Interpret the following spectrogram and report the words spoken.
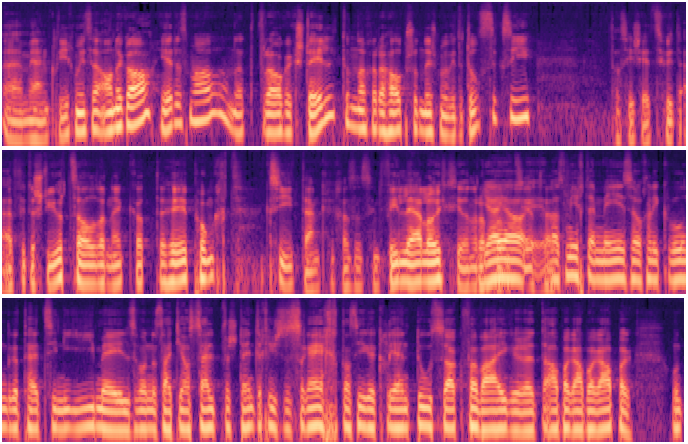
Äh, wir haben gleich müssen angehen, jedes Mal, und hat die Frage gestellt und nach einer halben Stunde ist man wieder draußen. Das ist jetzt für, auch für den Steuerzahler nicht gerade der Höhepunkt gewesen, denke ich. Also es sind viele Leerläufe, die er ja, ja, hat. Was mich dann mehr so ein bisschen gewundert hat, seine E-Mails, wo er sagt, ja, selbstverständlich ist es recht, dass Ihr Klient die Aussage verweigert, aber, aber, aber. Und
